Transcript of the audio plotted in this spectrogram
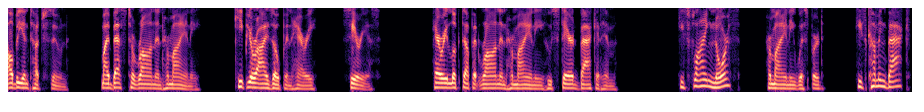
I'll be in touch soon. My best to Ron and Hermione. Keep your eyes open, Harry. Sirius. Harry looked up at Ron and Hermione, who stared back at him. He's flying north? Hermione whispered. He's coming back?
